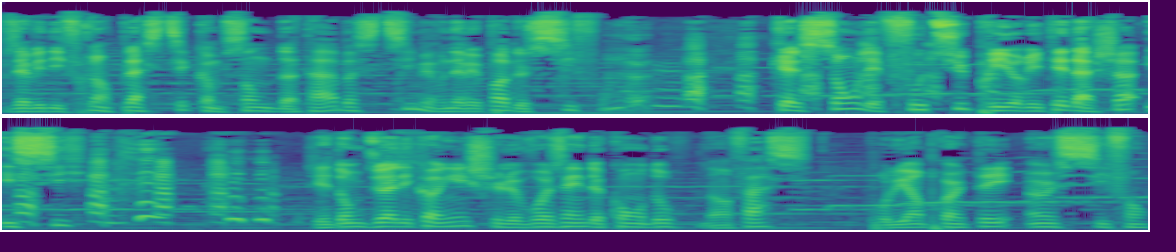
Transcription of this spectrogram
vous avez des fruits en plastique comme centre de table, hostie, mais vous n'avez pas de siphon. Quelles sont les foutues priorités d'achat ici? J'ai donc dû aller cogner chez le voisin de condo d'en face pour lui emprunter un siphon.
